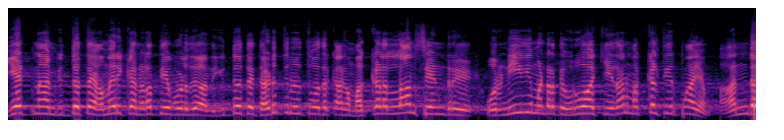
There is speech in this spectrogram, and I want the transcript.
வியட்நாம் யுத்தத்தை அமெரிக்கா நடத்திய பொழுது அந்த யுத்தத்தை தடுத்து நிறுத்துவதற்காக மக்கள் எல்லாம் சென்று ஒரு நீதிமன்றத்தை உருவாக்கியதான் மக்கள் தீர்ப்பாயம். அந்த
